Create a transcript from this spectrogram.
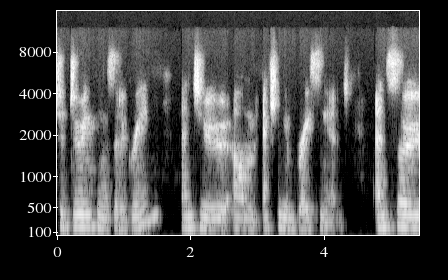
to doing things that are green and to um, actually embracing it. And so,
